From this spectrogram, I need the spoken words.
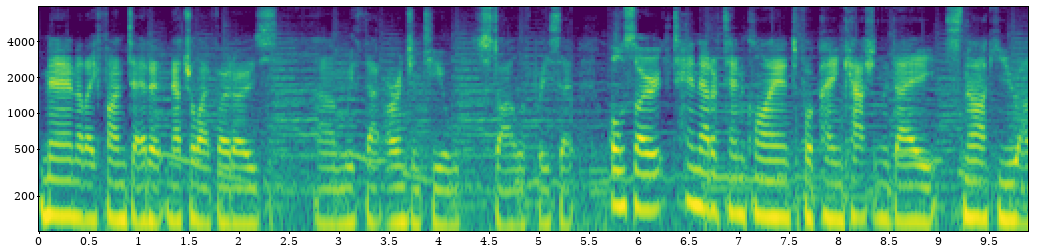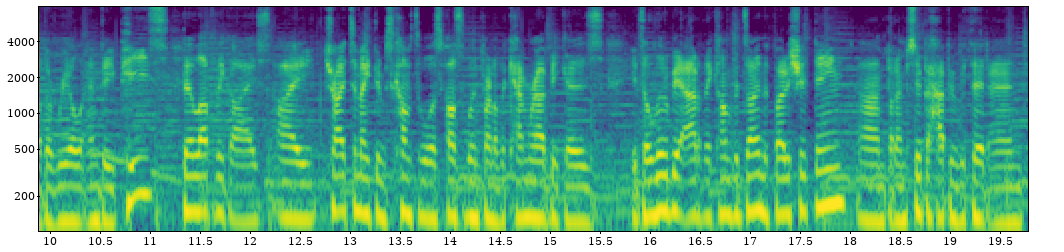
man, are they fun to edit natural light photos um, with that orange and teal style of preset. Also, 10 out of 10 client for paying cash on the day. Snark, you are the real MVPs. They're lovely guys. I tried to make them as comfortable as possible in front of the camera because it's a little bit out of their comfort zone, the photo shoot thing, um, but I'm super happy with it and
